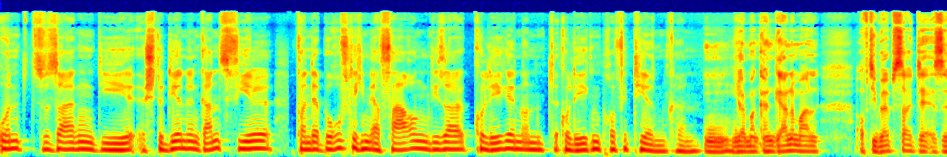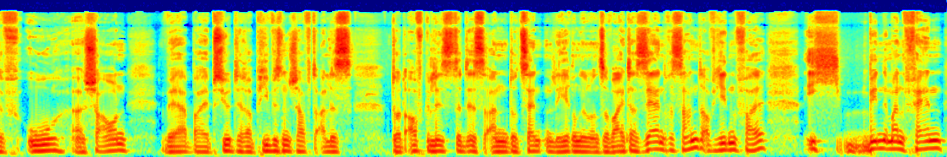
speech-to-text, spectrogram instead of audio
und sozusagen die Studierenden ganz viel von der beruflichen Erfahrung dieser Kolleginnen und Kollegen profitieren können. Mhm. Ja, man kann gerne mal auf die Website der SFU äh, schauen, wer bei Psychotherapiewissenschaft alles dort aufgelistet ist an Dozenten, Lehrenden und so weiter. Sehr interessant auf jeden Fall. Ich bin immer ein Fan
